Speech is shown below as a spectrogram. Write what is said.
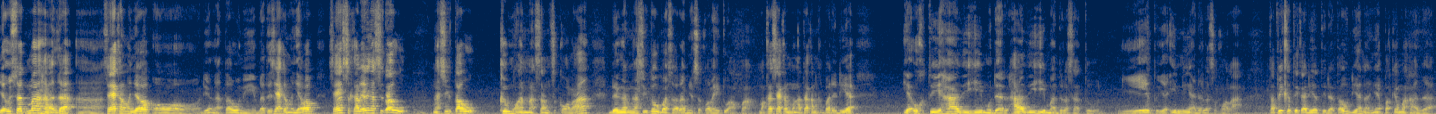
Ya Ustadz Mahaza, ah, saya akan menjawab. Oh, dia nggak tahu nih. Berarti saya akan menjawab. Saya sekalian ngasih tahu, ngasih tahu kemuannasan sekolah dengan ngasih tahu bahasa Arabnya sekolah itu apa. Maka saya akan mengatakan kepada dia, ya ukti hadhihi mudar hadhihi madrasatun. Gitu ya, ini adalah sekolah. Tapi ketika dia tidak tahu, dia nanya pakai mahaza.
